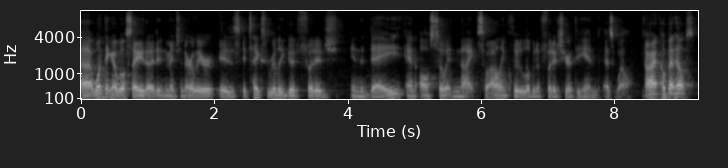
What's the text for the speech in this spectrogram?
Uh, one thing I will say that I didn't mention earlier is it takes really good footage in the day and also at night. So I'll include a little bit of footage here at the end as well. All right, hope that helps.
